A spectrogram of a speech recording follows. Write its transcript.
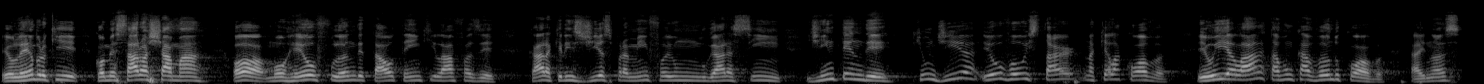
Eu lembro que começaram a chamar ó, morreu fulano de tal, tem que ir lá fazer. Cara, aqueles dias para mim foi um lugar assim de entender que um dia eu vou estar naquela cova. Eu ia lá, estavam cavando cova. Aí nós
